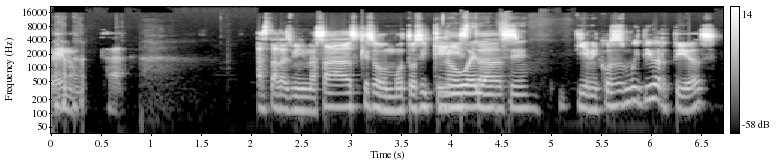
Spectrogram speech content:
bueno, hasta las mismas hadas que son motociclistas, tiene cosas muy divertidas.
